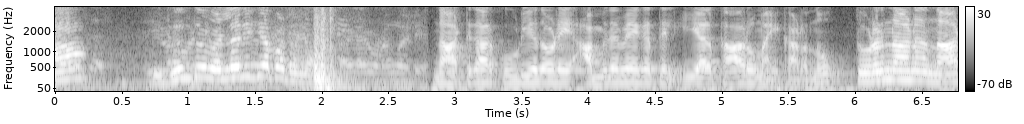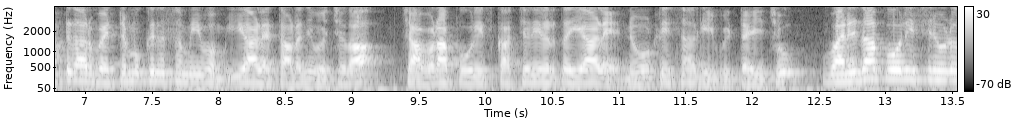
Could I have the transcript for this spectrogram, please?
ആ ഇതെന്ത് വെള്ളരിക്കപ്പെട്ടോ നാട്ടുകാർ കൂടിയതോടെ അമിതവേഗത്തിൽ ഇയാൾ കാറുമായി കടന്നു. തുടർന്നാണ് നാട്ടുകാർ വെറ്റമുക്കിന് സമീപം ഇയാളെ തടഞ്ഞു വെച്ചത്. ചവറ പോലീസ് കസ്റ്റഡിയിലെടുത്ത ഇയാളെ നോട്ടീസ് നൽകി വിട്ടയച്ചു. വനിതാ പോലീസിനോട്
